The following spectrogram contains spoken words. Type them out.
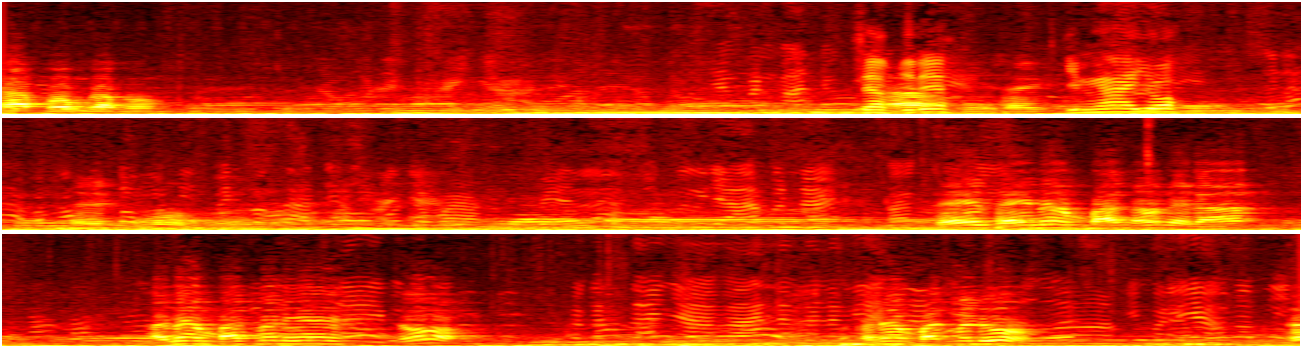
ครับผมครับผมแซ่บอยู่เด้ครับนี่ใส่กินง่ายอยู่ใส่ใส่ใส่น้ำบัตรเอาได้ละเอาน้ำบัตรมาเนี่ยดูเอาน้ำบัตรมาดูเอ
